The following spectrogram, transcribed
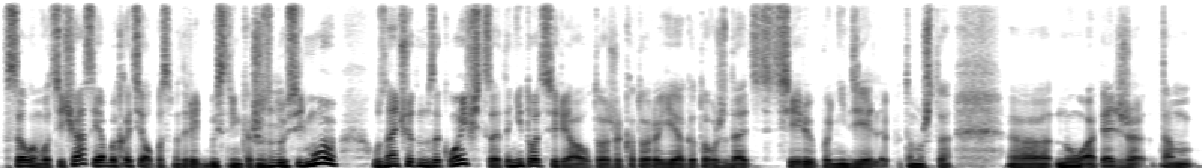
в целом вот сейчас я бы хотел посмотреть быстренько шестую, mm-hmm. седьмую, узнать, что там закончится. Это не тот сериал тоже, который я готов ждать серию по неделе, потому что, э, ну, опять же, там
